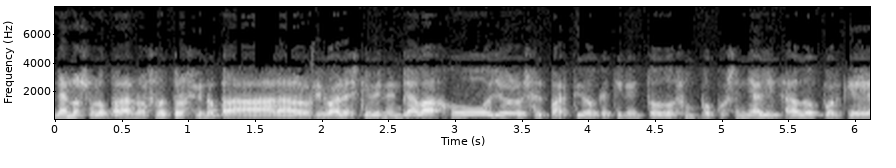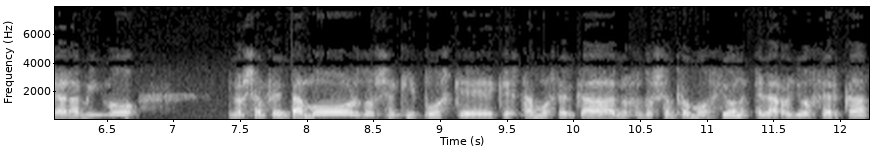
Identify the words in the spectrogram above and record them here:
ya no solo para nosotros, sino para los rivales que vienen de abajo, yo es el partido que tienen todos un poco señalizado porque ahora mismo nos enfrentamos dos equipos que, que estamos cerca, nosotros en promoción, el Arroyo cerca,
